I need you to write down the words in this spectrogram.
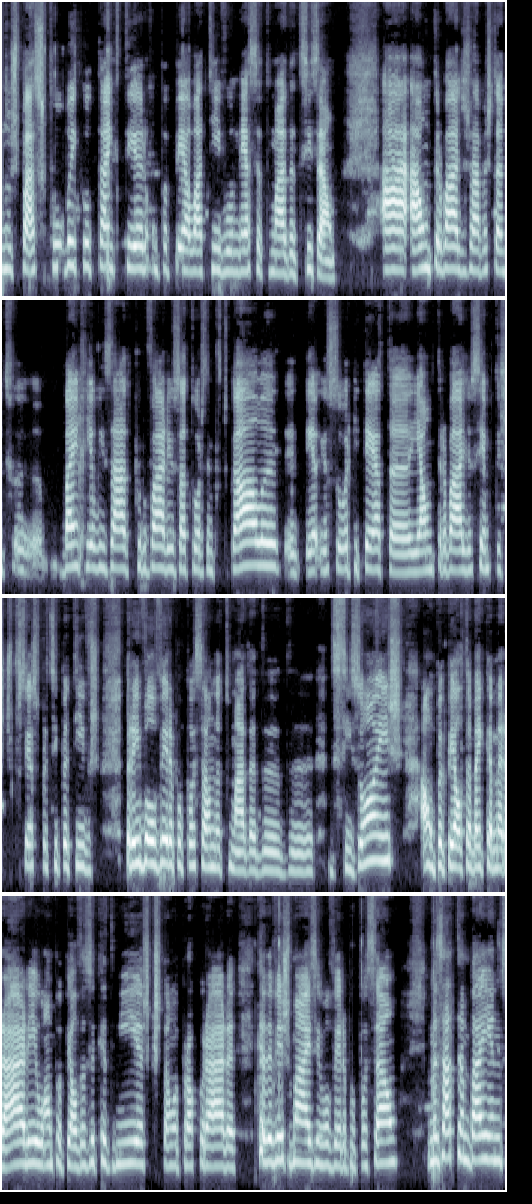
no espaço público têm que ter um papel ativo nessa tomada de decisão. Há, há, um trabalho já bastante bem realizado por vários atores em Portugal. Eu sou arquiteta e há um trabalho sempre destes processos participativos para envolver a população na tomada de, de decisões. Há um papel também camarário, há um papel das academias que estão a procurar cada vez mais envolver a população, mas há também a necessidade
